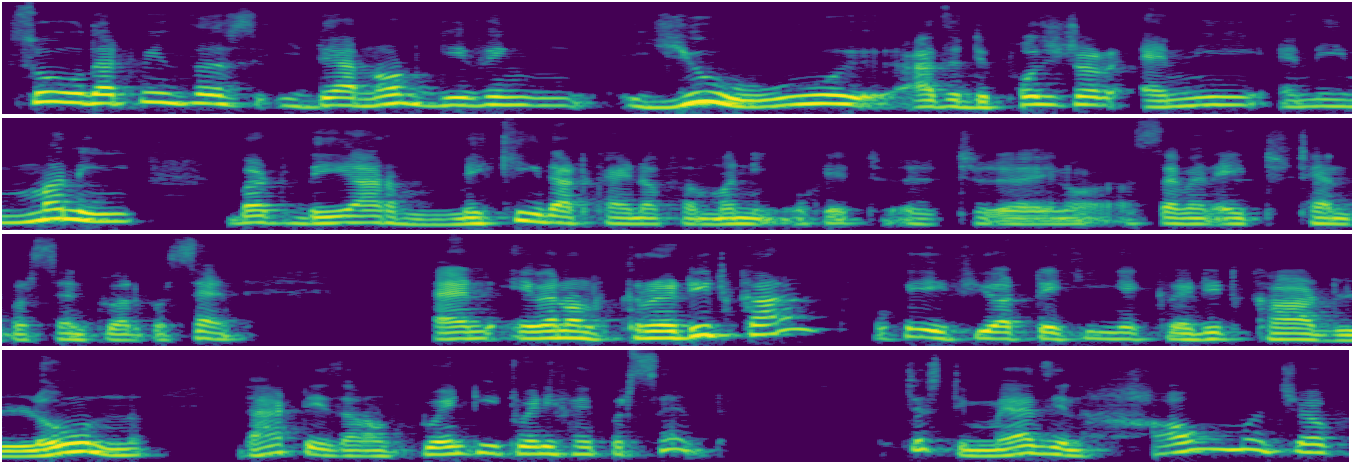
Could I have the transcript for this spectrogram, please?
So that means they are not giving you as a depositor any any money but they are making that kind of a money okay you know 7 8 10 percent 12 percent. And even on credit card okay if you are taking a credit card loan that is around 20 25 percent. Just imagine how much of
